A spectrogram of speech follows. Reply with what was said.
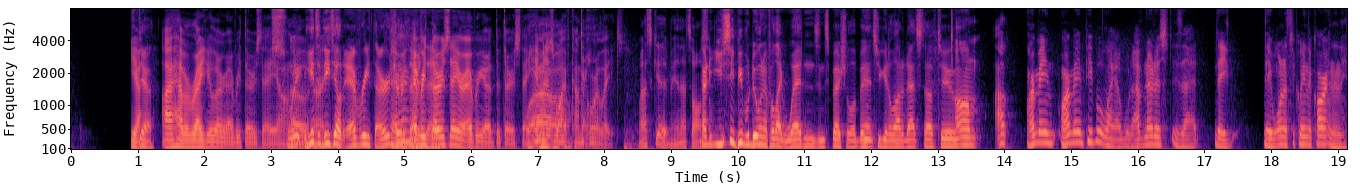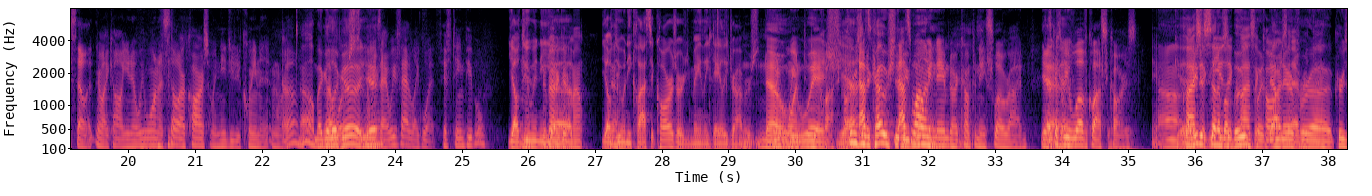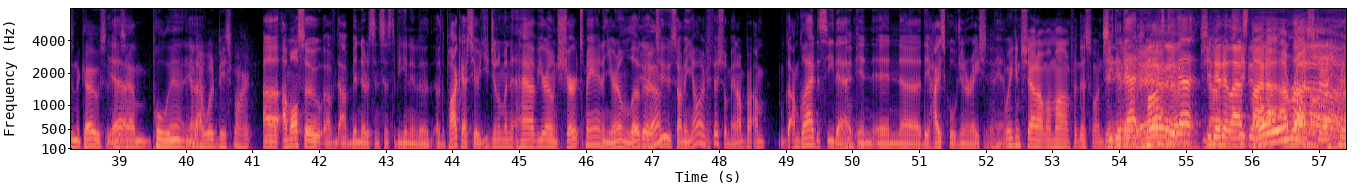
Yeah, yeah. I have a regular every Thursday. Um, Sweet. Oh, you get to nice. detailed every Thursday. Every Every Thursday. Thursday or every other Thursday. Him and his wife kind of Damn. correlates. Well, that's good, man. That's awesome. do you see people doing it for like weddings and special events. You get a lot of that stuff too. Um, I, Our main, our main people, like what I've noticed is that they, they want us to clean the car and then they sell it. They're like, oh, you know, we want to sell our car, so we need you to clean it. And we're like, oh, make it that look works good. too. Yeah. exactly. We've had like what, 15 people? y'all do yeah, any? we've had a good uh, amount. Y'all Yeah. do any classic cars or mainly daily drivers? No, We we, want to do wish. classic Yeah. cars. Cruising That's, the coast should that's be why money. we named our company Slow Ride. Yeah. because Okay. we love classic cars. Yeah. Uh, Good. we Classic just set up a booth classic for- down cars, there for uh, cruising the coast and just have them pull in. Yeah. Yeah. That would be smart. Uh, I'm also I've, I've been noticing since the beginning of the, of the podcast here. You gentlemen have your own shirts, man, and your own logo Yeah. too. So I mean, y'all are official, man. I'm I'm I'm glad to see that in in uh, the high school generation, Yeah, man. We can shout out my mom for this one. She did that. Yeah. Moms do that. She did it last did. night. I, I Oh, rushed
